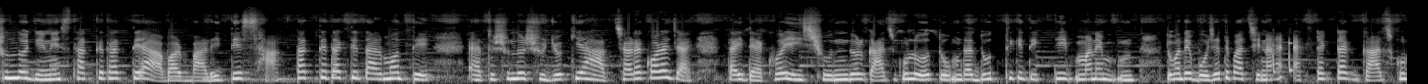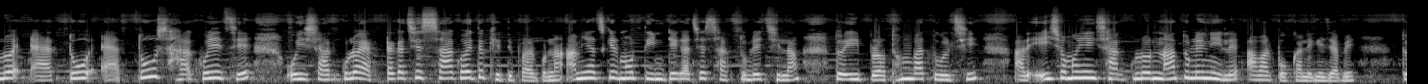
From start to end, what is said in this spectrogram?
সুন্দর জিনিস থাকতে থাকতে, আবার বাড়িতে শাক থাকতে থাকতে তার মধ্যে এত সুন্দর সুযোগ কি হাতছাড়া করা যায়? তাই দেখো, এই সুন্দর গাছগুলো তোমরা দূর থেকে দেখতে মানে তোমাদের বোঝাতে পারছি না। একটা একটা গাছগুলো এত এত শাক হয়েছে, ওই শাকগুলো একটা গাছের শাক হয়তো খেতে পারব না। আমি আজকের মোট তিনটে গাছের শাক তুলেছিলাম, তো এই প্রথমবার তুলছি। আর এই সময় এই শাকগুলো না তুলে নিলে আবার পোকা লেগে যাবে। তো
